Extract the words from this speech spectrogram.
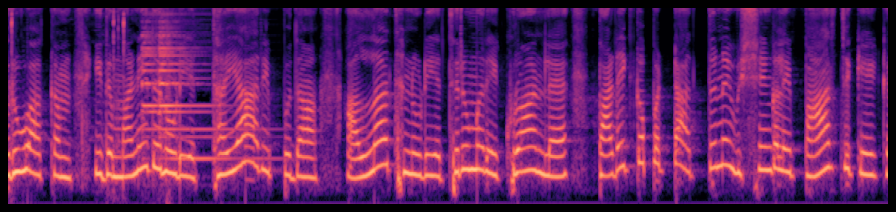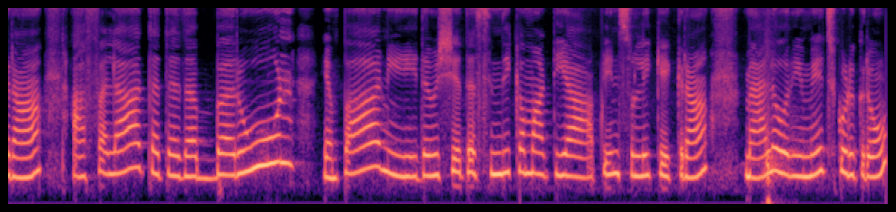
உருவாக்கம். இது மனிதனுடைய தயாரிப்பு தான் அல்லாஹ் திருமறை குரானில் படைக்கப்பட்ட அத்தனை விஷயங்களை பார்த்து கேட்குறான் அஃபலா தத்ததப்பரூன் எப்பா நீ இந்த விஷயத்தை சிந்திக்க மாட்டியா? அப்படின்னு சொல்லி கேட்குறான் மேலே ஒரு இமேஜ் கொடுக்குறோம்.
